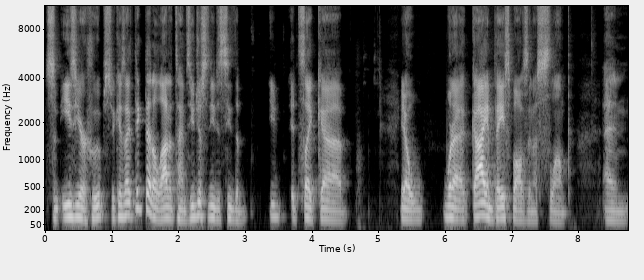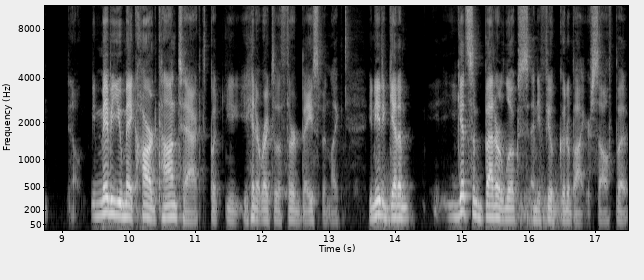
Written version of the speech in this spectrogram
some easier hoops because I think that a lot of times you just need to see the. You, it's like, uh, you know, when a guy in baseball is in a slump, and maybe you make hard contact, but you, you hit it right to the third baseman. Like you need to get him, you get some better looks, and you feel good about yourself. But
